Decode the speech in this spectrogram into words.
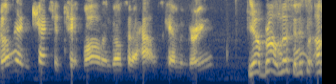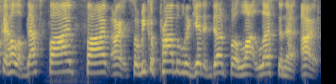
Go ahead and catch a tip ball and go to the house, Kevin Greene. yo, bro, oh, listen. This one, okay, hold up. That's five, five. All right, so we could probably get it done for a lot less than that. All right,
